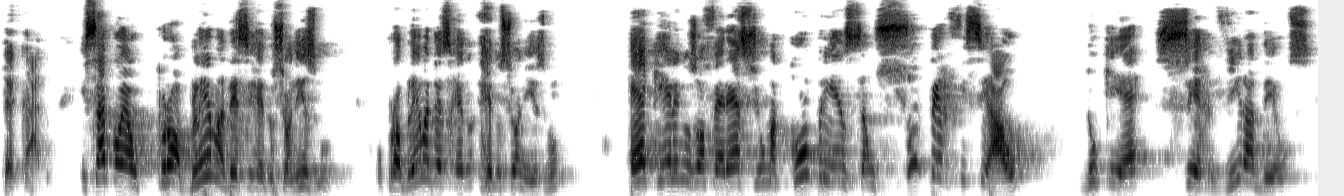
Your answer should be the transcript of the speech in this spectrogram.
pecado. E sabe qual é o problema desse reducionismo? O problema desse reducionismo é que ele nos oferece uma compreensão superficial do que é servir a Deus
